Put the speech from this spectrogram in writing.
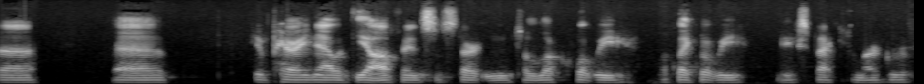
Uh, uh, comparing that with the offense and starting to look what we look like what we we expect from our group.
